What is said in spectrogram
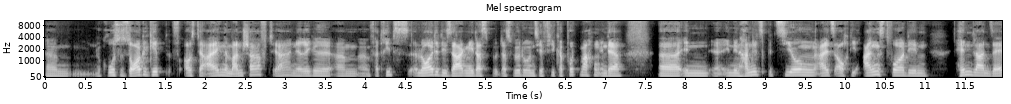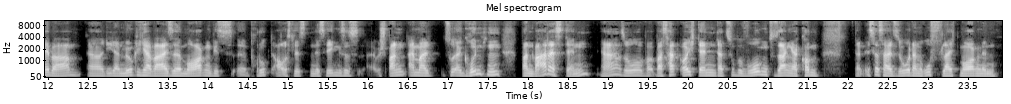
ähm, eine große Sorge gibt aus der eigenen Mannschaft, ja, in der Regel ähm, äh, Vertriebsleute, die sagen, nee, das, das würde uns hier viel kaputt machen in der, äh, in, in den Handelsbeziehungen, als auch die Angst vor den Händlern selber, äh, die dann möglicherweise morgen das äh, Produkt auslisten. Deswegen ist es spannend, einmal zu ergründen, wann war das denn? Ja, so, was hat euch denn dazu bewogen, zu sagen, ja komm, dann ist das halt so, dann ruft vielleicht morgen ein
